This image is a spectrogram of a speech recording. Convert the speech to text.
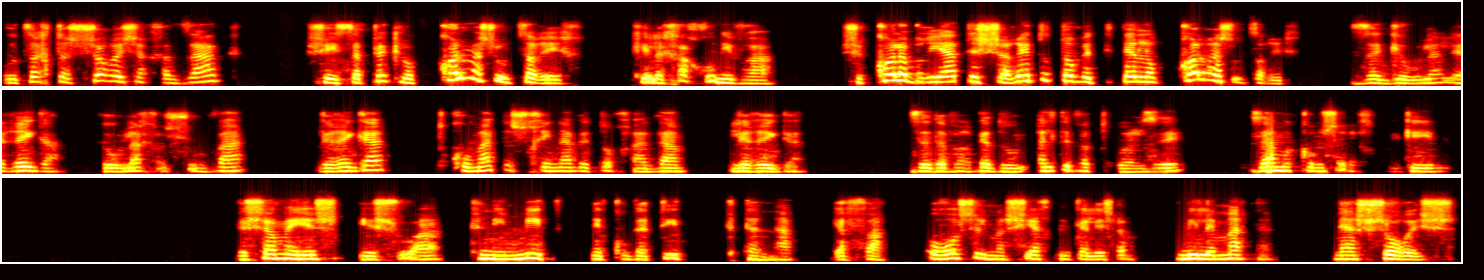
הוא צריך את השורש החזק שיספק לו כל מה שהוא צריך, כי לכך הוא נברא. שכל הבריאה תשרת אותו ותיתן לו כל מה שהוא צריך. זה גאולה לרגע, גאולה חשובה לרגע, תקומת השכינה בתוך האדם לרגע. זה דבר גדול, אל תוותרו על זה, זה המקום שאנחנו מגיעים. ושם יש ישועה פנימית, נקודתית, קטנה, יפה. אורו של משיח מתגלה שם מלמטה, מהשורש.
